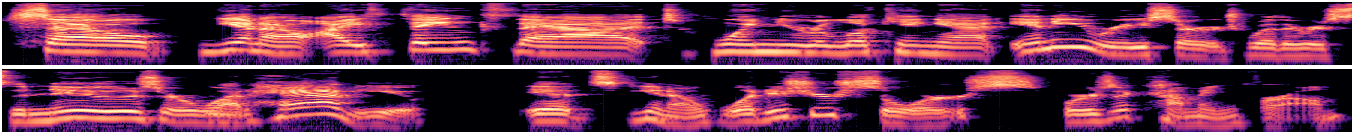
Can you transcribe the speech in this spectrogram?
so you know i think that when you're looking at any research whether it's the news or what have you it's you know what is your source? Where's it coming from?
